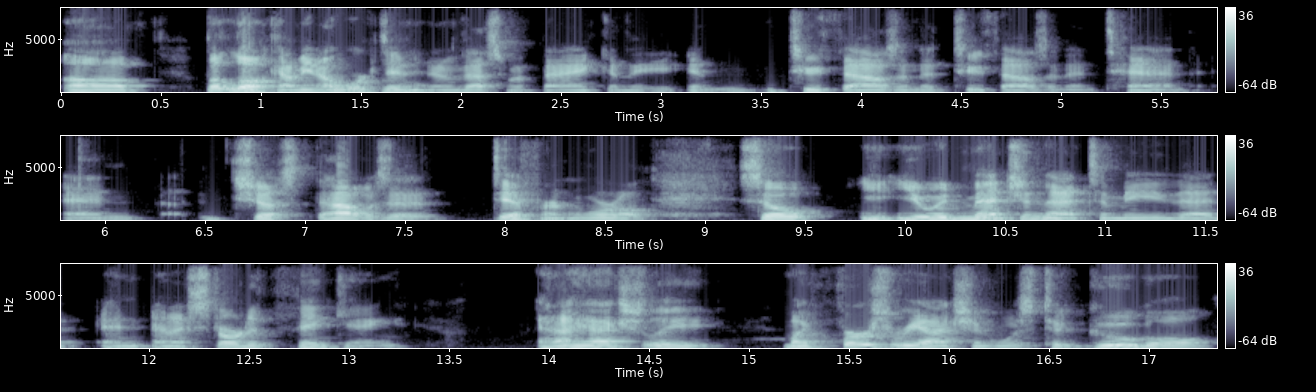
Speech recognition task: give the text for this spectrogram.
Uh, but look, I mean, I worked in an investment bank in the in 2000 to 2010, and just that was a different world. So you, you had mentioned that to me that, and and I started thinking, and I actually my first reaction was to Google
